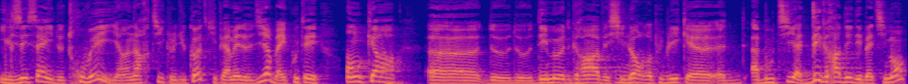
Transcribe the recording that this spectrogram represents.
ils essayent de trouver, il y a un article du Code qui permet de dire, bah, écoutez, en cas euh, d'émeutes graves et si l'ordre public euh, aboutit à dégrader des bâtiments,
